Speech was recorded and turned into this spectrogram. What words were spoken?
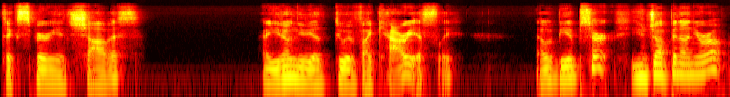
to experience Shabbos. Now, you don't need to do it vicariously. That would be absurd. You jump in on your own.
